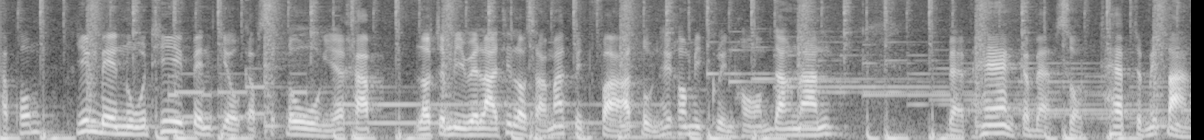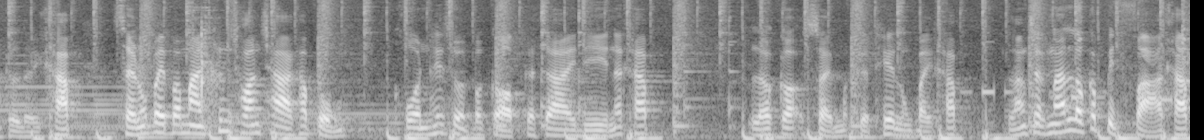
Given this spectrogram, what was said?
ครับผมยิ่งเมนูที่เป็นเกี่ยวกับสตูอย่างเงี้ยครับเราจะมีเวลาที่เราสามารถปิดฝาตุ๋นให้เขามีกลิ่นหอมดังนั้น แบบแห้งกับแบบสดแทบจะไม่ต่างกันเลยครับ ใส่ลงไปประมาณครึ่งช้อนชาครับผม คนให้ส่วนประกอบกระจายดีนะครับ แล้วก็ใส่มะเขือเทศลงไปครับ หลังจากนั้นเราก็ปิดฝาครับ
